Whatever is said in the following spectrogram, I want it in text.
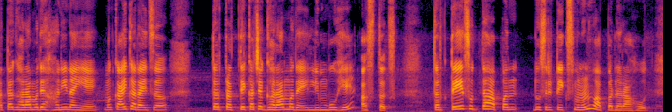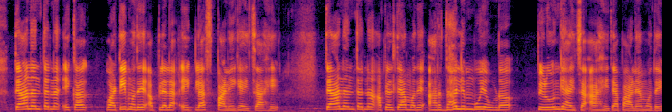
आता घरामध्ये हनी नाही आहे मग काय करायचं? तर प्रत्येकाच्या घरामध्ये लिंबू हे असतंच. तर ते सुद्धा आपण दुसरी टिक्स म्हणून वापरणार आहोत. त्यानंतरनं एका वाटीमध्ये आपल्याला एक ग्लास पाणी घ्यायचं आहे. त्यानंतर ना आपल्याला त्यामध्ये अर्धा लिंबू एवढं पिळून घ्यायचं आहे त्या पाण्यामध्ये.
